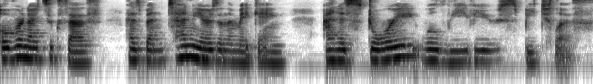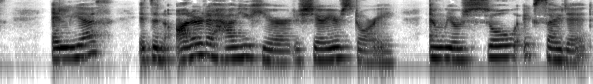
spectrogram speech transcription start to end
overnight success has been 10 years in the making, and his story will leave you speechless. Elias, it's an honor to have you here to share your story, and we are so excited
